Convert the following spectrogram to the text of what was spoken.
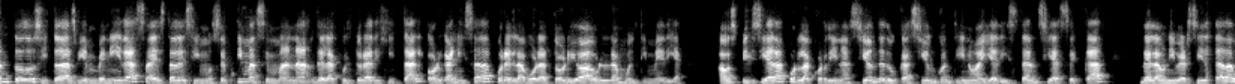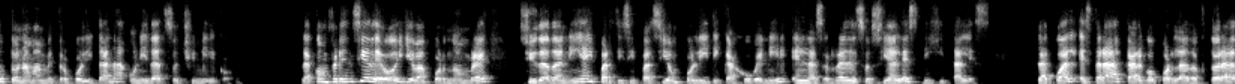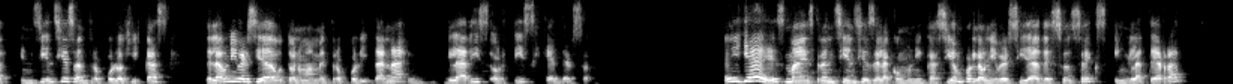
Sean todos y todas bienvenidas a esta decimoséptima semana de la cultura digital organizada por el Laboratorio Aula Multimedia, auspiciada por la Coordinación de Educación Continua y a Distancia SECAD de la Universidad Autónoma Metropolitana Unidad Xochimilco. La conferencia de hoy lleva por nombre Ciudadanía y Participación Política Juvenil en las redes sociales digitales, la cual estará a cargo por la doctora en Ciencias Antropológicas de la Universidad Autónoma Metropolitana Gladys Ortiz Henderson. Ella es maestra en Ciencias de la Comunicación por la Universidad de Sussex, Inglaterra.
